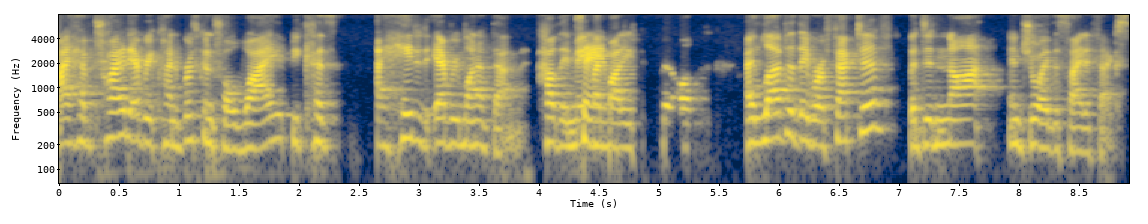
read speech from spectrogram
I have tried every kind of birth control. Why? Because I hated every one of them. How they made Same. my body feel. I loved that they were effective, but did not enjoy the side effects.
